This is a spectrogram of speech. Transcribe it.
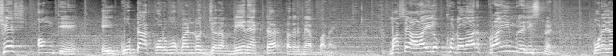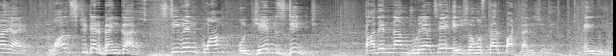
শেষ অঙ্কে এই গোটা কর্মকাণ্ড যারা মেন অ্যাক্টার তাদের ম্যাপ বানায় মাসে আড়াই লক্ষ ডলার প্রাইম রেজিস্ট্রেন্ট পরে জানা যায় ওয়াল স্ট্রিটের ব্যাংকার স্টিভেন কোয়াম ও জেমস ডিন্ট তাদের নাম জুড়ে আছে এই সংস্থার পার্টনার হিসেবে। এই দুজন।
